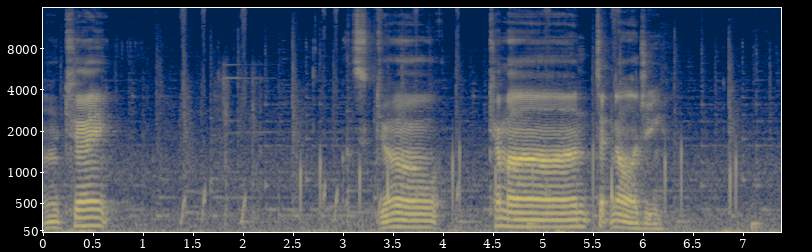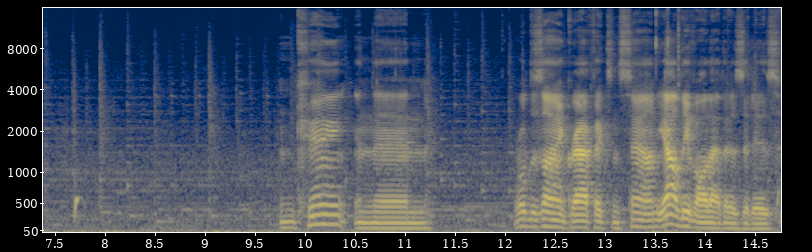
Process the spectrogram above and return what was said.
okay. Let's go. Come on, technology. Okay, and then World design, graphics, and sound. Yeah, I'll leave all that as it is.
